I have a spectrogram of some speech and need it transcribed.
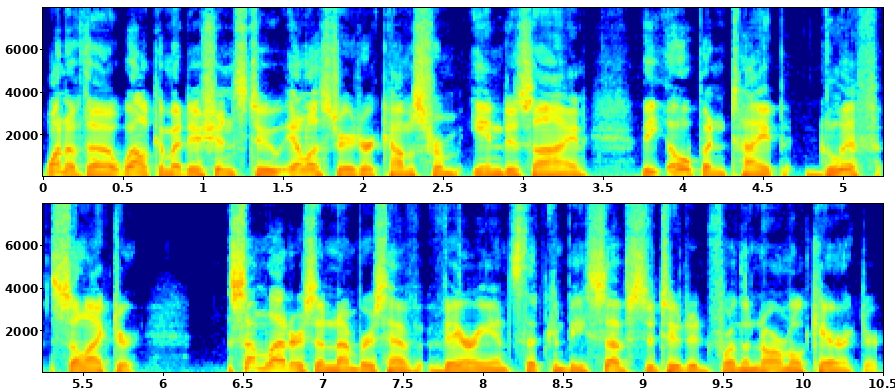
One of the welcome additions to Illustrator comes from InDesign, the OpenType Glyph Selector. Some letters and numbers have variants that can be substituted for the normal character.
